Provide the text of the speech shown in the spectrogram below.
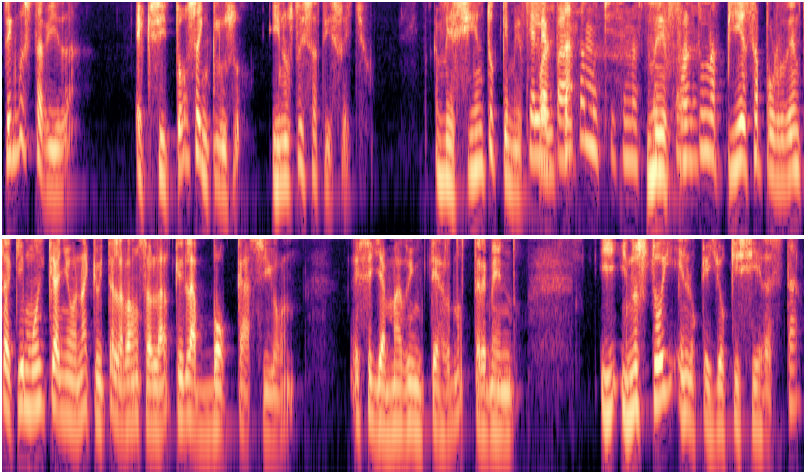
tengo esta vida, exitosa incluso, y no estoy satisfecho. Me siento que me falta. Le pasa a muchísimas personas. Me falta una pieza por dentro aquí muy cañona, que ahorita la vamos a hablar, que es la vocación, ese llamado interno tremendo. y no estoy en lo que yo quisiera estar,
